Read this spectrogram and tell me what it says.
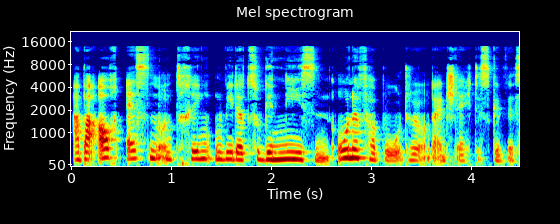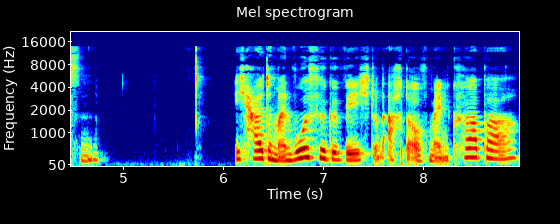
aber auch Essen und Trinken wieder zu genießen, ohne Verbote und ein schlechtes Gewissen. Ich halte mein Wohlfühlgewicht und achte auf meinen Körper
